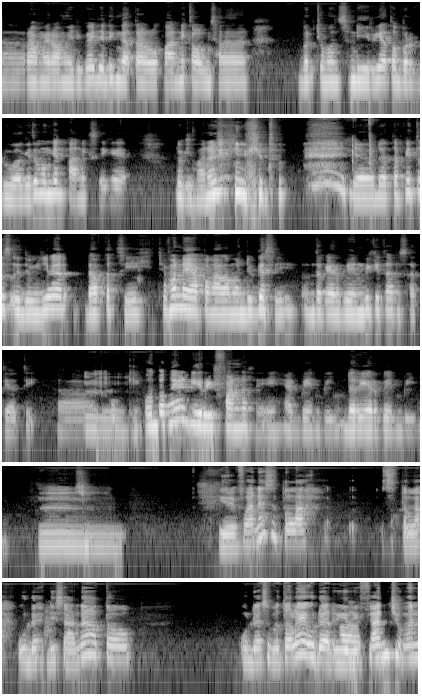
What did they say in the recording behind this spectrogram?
eee, rame-rame juga jadi nggak terlalu panik kalau misalnya ber cuman sendiri atau berdua gitu mungkin panik sih kayak, "Duh gimana nih?" Gitu. Ya udah, tapi terus ujungnya dapet sih, cuman ya pengalaman juga sih untuk Airbnb kita harus hati-hati, Mmm. booking. Untungnya di-refund sih Airbnb dari Airbnb-nya. Gitu. Mmm. Di-refund-nya setelah setelah udah di sana atau udah sebetulnya udah Oh. di-refund cuman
